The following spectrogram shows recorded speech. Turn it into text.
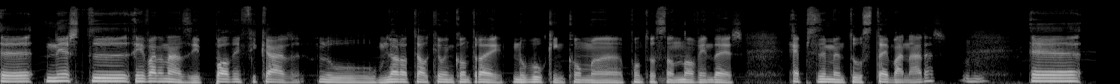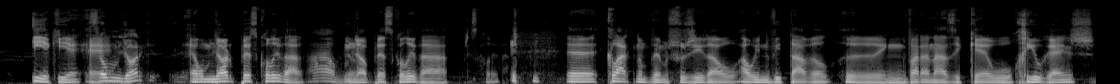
Uh, neste, em Varanasi, podem ficar no melhor hotel que eu encontrei no Booking com uma pontuação de 9 em 10, é precisamente o Stay Banaras. Uhum. Uh, e aqui é, é, é, o melhor que... é o melhor preço-qualidade. Ah, o melhor, melhor preço-qualidade. Preço -qualidade. uh, claro que não podemos fugir ao, ao inevitável uh, em Varanasi, que é o Rio Ganges,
